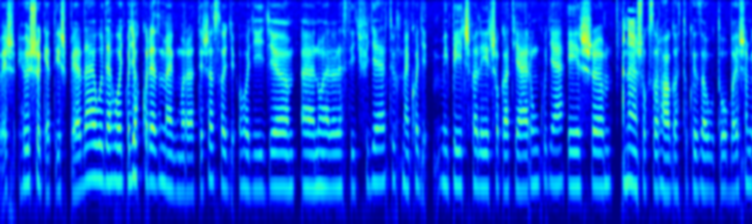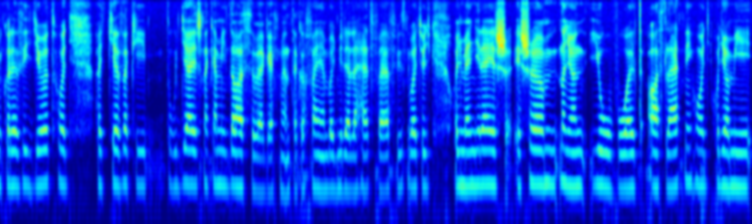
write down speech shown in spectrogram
és hősöket is például, de hogy, hogy akkor ez megmaradt, és az, hogy, hogy így Noelre ezt így figyeltük, meg hogy mi Pécs felé sokat járunk, ugye, és nagyon sokszor hallgattuk az autóba, és amikor ez így jött, hogy, hogy ki az, aki tudja, és nekem így dalszövegek mentek a fejembe, hogy mire lehet felfűzni, vagy hogy, hogy mennyire, és, és nagyon jó volt azt látni, hogy, hogy ami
